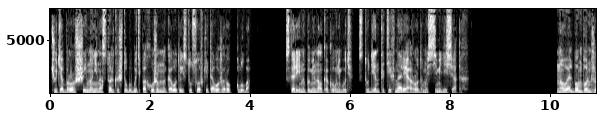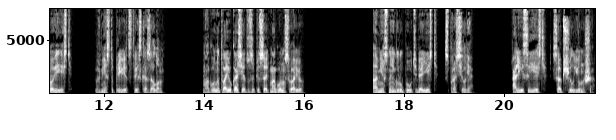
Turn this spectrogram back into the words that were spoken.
чуть обросший, но не настолько, чтобы быть похожим на кого-то из тусовки того же рок-клуба. Скорее напоминал какого-нибудь студента-технаря родом из 70-х. «Новый альбом Бон Джови есть», — вместо приветствия сказал он. «Могу на твою кассету записать, могу на свою». «А местные группы у тебя есть?» — спросил я. «Алиса есть», — сообщил юноша.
